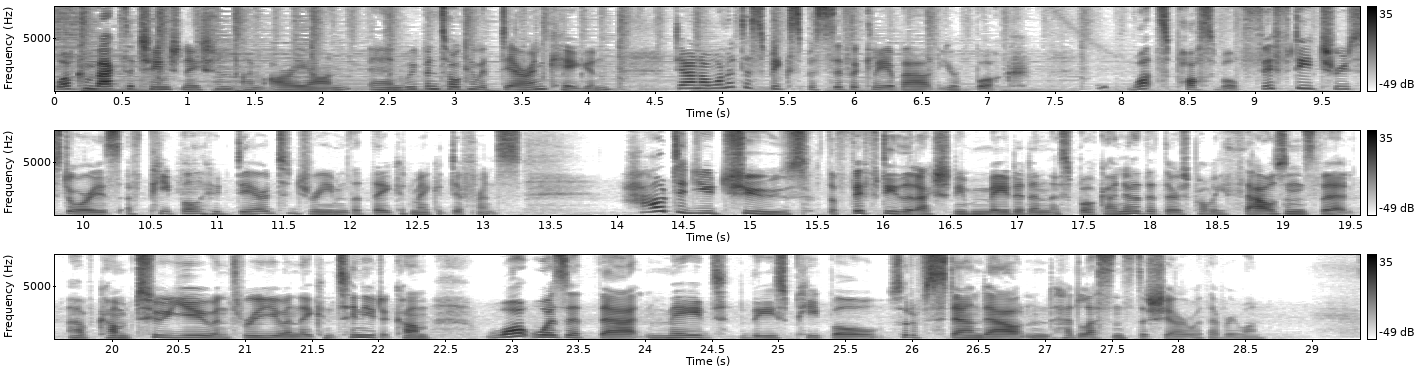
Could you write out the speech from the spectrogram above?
Welcome back to Change Nation. I'm Ariane, and we've been talking with Daryn Kagan. Daryn, I wanted to speak specifically about your book. What's Possible 50 True Stories of People Who Dared to Dream That They Could Make a Difference. How did you choose the 50 that actually made it in this book? I know that there's probably thousands that have come to you and through you, and they continue to come. What was it that made these people sort of stand out and had lessons to share with everyone?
